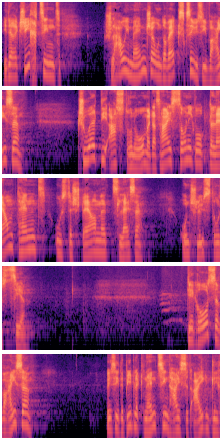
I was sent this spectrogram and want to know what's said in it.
In dieser Geschichte sind schlaue Menschen unterwegs unsere Weisen, geschulte Astronomen, das heißt solche, die gelernt haben, aus den Sternen zu lesen und Schlüsse daraus zu ziehen. Die großen Weisen, wie sie in der Bibel genannt sind, heißen eigentlich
